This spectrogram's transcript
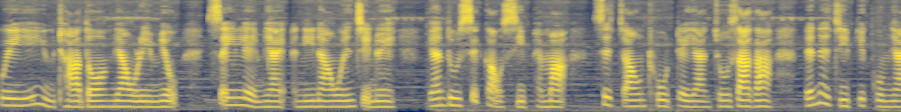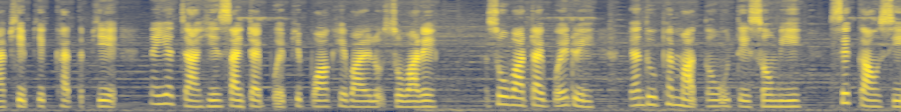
ကွယ်ရေးယူထားသောမြောင်ရီမြို့စိမ့်လက်မြိုင်အနီးနာဝင်းကျင်တွင်ရန်သူစစ်ကောင်စီဖက်မှစစ်ကြောင်းထိုးတက်ရန်စ조사ကလက်နက်ကြီးပစ်ကူများဖြင့်ပစ်ခတ်သဖြင့်နှစ်ရက်ကြာရင်ဆိုင်တိုက်ပွဲဖြစ်ပွားခဲ့ပါတယ်လို့ဆိုပါတယ်။အဆိုပါတိုက်ပွဲတွင်ရန်သူဖက်မှ3ဦးသေဆုံးပြီးစစ်ကောင်စီ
